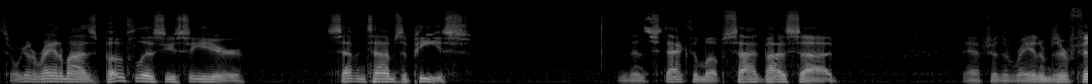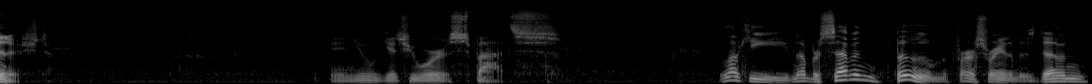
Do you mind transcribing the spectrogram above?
So we're going to randomize both lists you see here seven times a piece. And then stack them up side by side after the randoms are finished. And you will get your spots. Lucky number seven. Boom. The first random is done.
